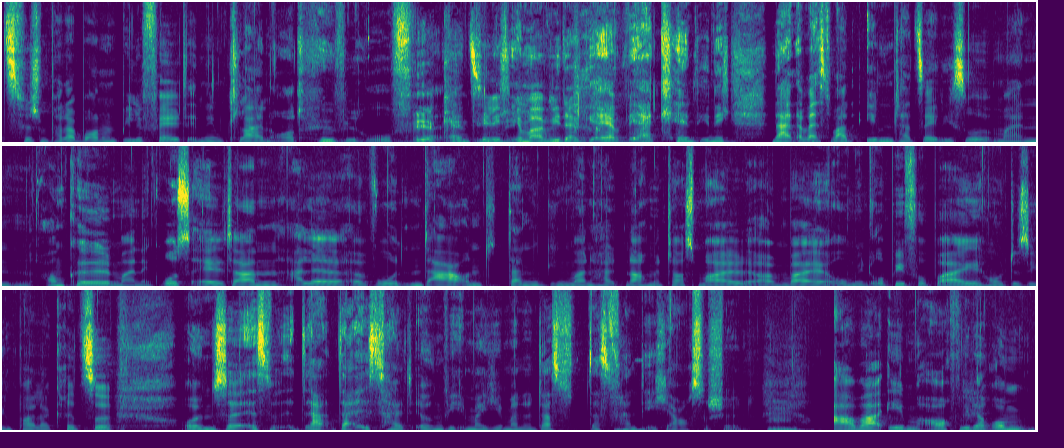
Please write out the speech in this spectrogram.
zwischen Paderborn und Bielefeld in dem kleinen Ort Hövelhof. Wer äh, kennt ihn ich immer wieder, äh, wer kennt ihn nicht? Nein, aber es war eben tatsächlich so, mein Onkel, meine Großeltern, alle äh, wohnten da und dann ging man halt nachmittags mal äh, bei Omi und Opi vorbei, holte sich ein paar Lakritze und äh, es, da, da ist halt irgendwie immer jemand und das, das fand ich auch so schön. Mhm. Aber eben auch wiederum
